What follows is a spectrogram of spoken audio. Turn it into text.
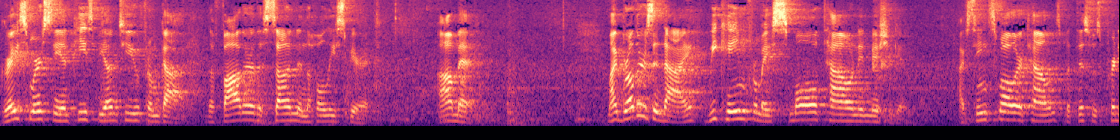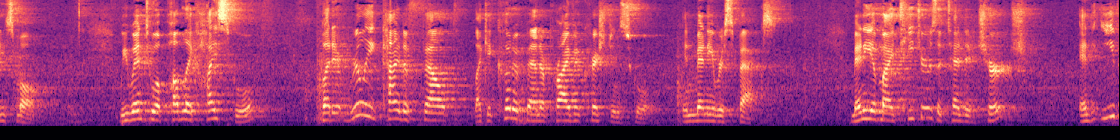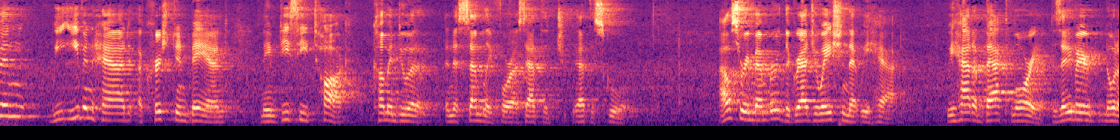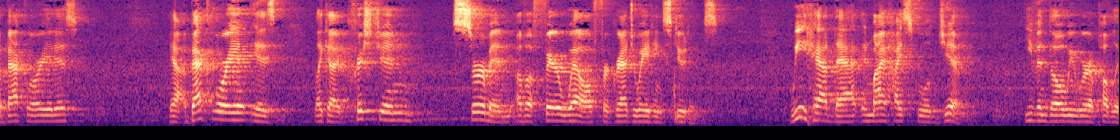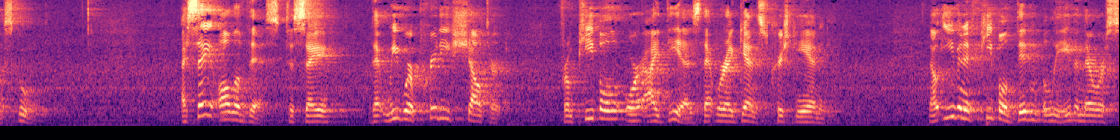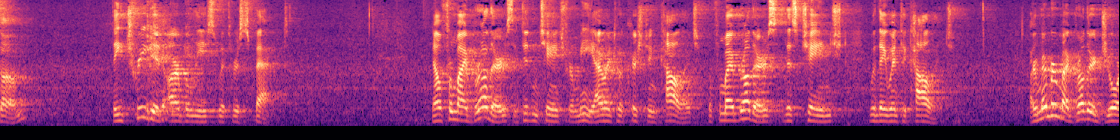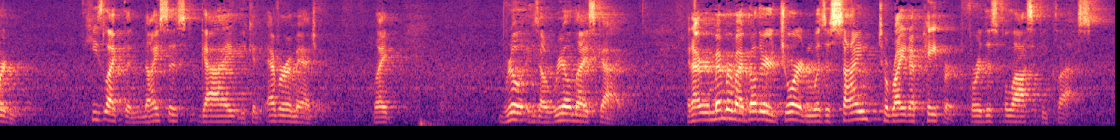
Grace, mercy, and peace be unto you from God, the Father, the Son, and the Holy Spirit. Amen. My brothers and I, we came from a small town in Michigan. I've seen smaller towns, but this was pretty small. We went to a public high school, but it really kind of felt like it could have been a private Christian school in many respects. Many of my teachers attended church and even we even had a Christian band named DC Talk come and do a, an assembly for us at the at the school. I also remember the graduation that we had. We had a baccalaureate. Does anybody know what a baccalaureate is? Yeah, a baccalaureate is like a Christian sermon of a farewell for graduating students. We had that in my high school gym even though we were a public school. I say all of this to say that we were pretty sheltered from people or ideas that were against Christianity. Now, even if people didn't believe, and there were some, they treated our beliefs with respect. Now, for my brothers, it didn't change for me. I went to a Christian college, but for my brothers, this changed when they went to college. I remember my brother Jordan. He's like the nicest guy you can ever imagine. Like, real, he's a real nice guy. And I remember my brother Jordan was assigned to write a paper for this philosophy class.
